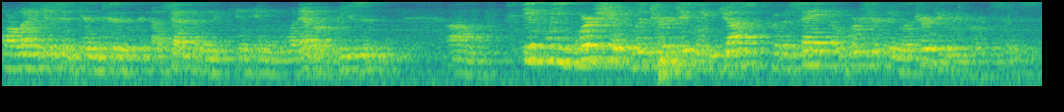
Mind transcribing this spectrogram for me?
or when it gets in, into obsessive in, in, in whatever reason, um, if we worship liturgically just for the sake of worshiping liturgically, for instance,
